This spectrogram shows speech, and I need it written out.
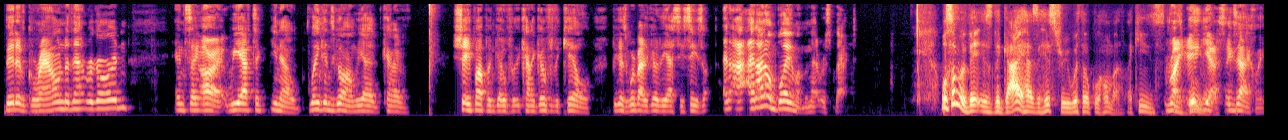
bit of ground in that regard and saying all right we have to you know Lincoln's gone we got to kind of shape up and go for the kind of go for the kill because we're about to go to the SEC so, and I and I don't blame them in that respect well, some of it is the guy has a history with Oklahoma. Like he's right. he's yes, exactly.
